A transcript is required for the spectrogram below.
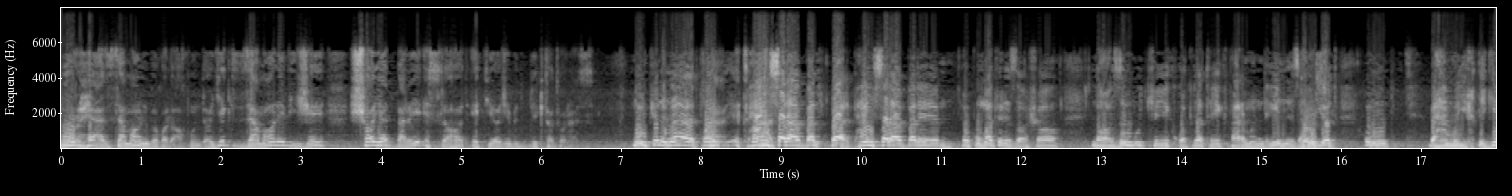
بره از زمان به قول آخونده یک زمان ویژه شاید برای اصلاحات احتیاجی به دیکتاتور هست. ممکنه نه پنج سال اول بر پنج سال اول حکومت رضاشاه لازم بود که یک قدرت یک فرماندهی نظامی بیاد اون به هم ریختگی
